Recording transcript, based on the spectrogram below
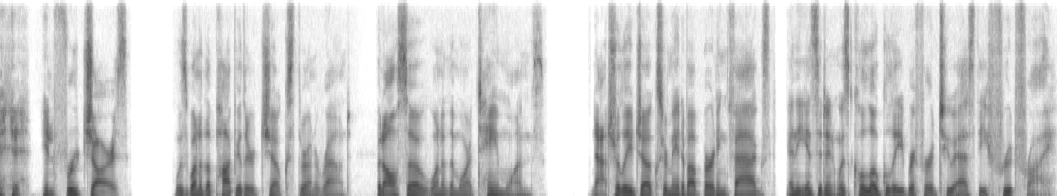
in fruit jars, was one of the popular jokes thrown around, but also one of the more tame ones. Naturally, jokes were made about burning fags, and the incident was colloquially referred to as the fruit fry.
